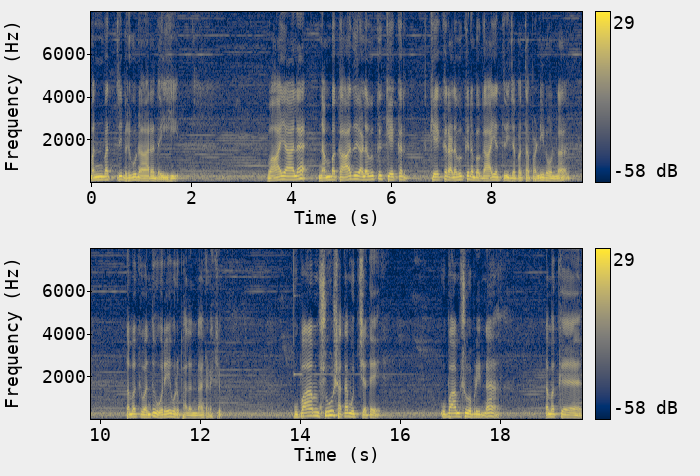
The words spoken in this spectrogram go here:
மன்வத்ரி பிருகுநாரதைஹி. வாயால் நம்ம காது அளவுக்கு கேட்கற கேட்குற அளவுக்கு நம்ம காயத்ரி ஜபத்தை பண்ணினோன்னா நமக்கு வந்து ஒரே ஒரு பலன் தான் கிடைக்கும். உபாம்சு சதமுச்சதே உபாம்சு அப்படின்னா நமக்கு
